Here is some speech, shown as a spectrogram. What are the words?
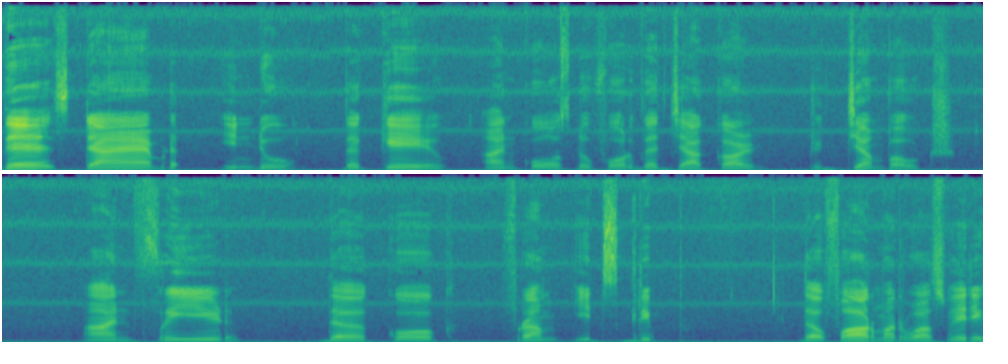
they stabbed into the cave and caused for the jackal to jump out and freed the cock from its grip. The farmer was very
